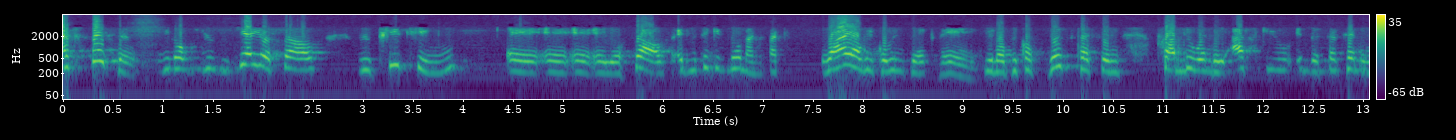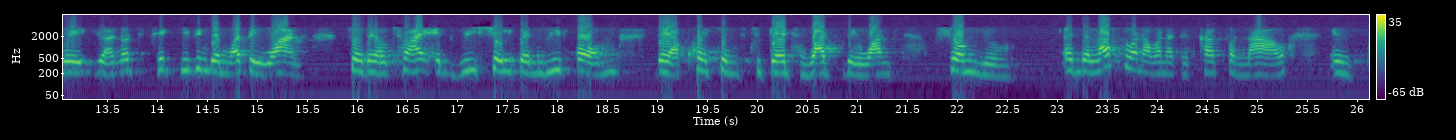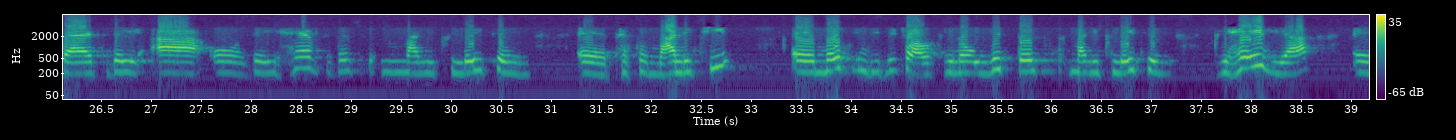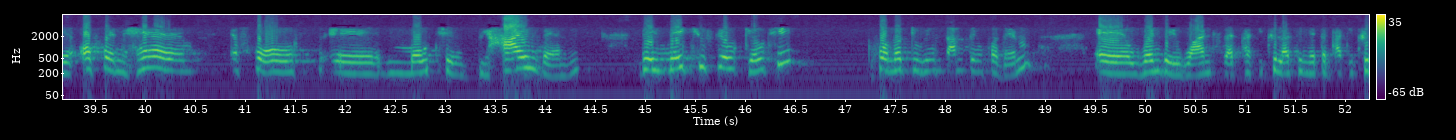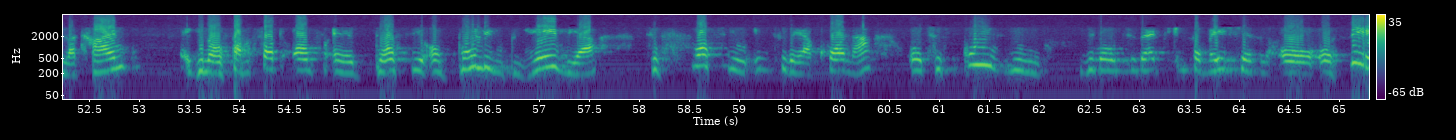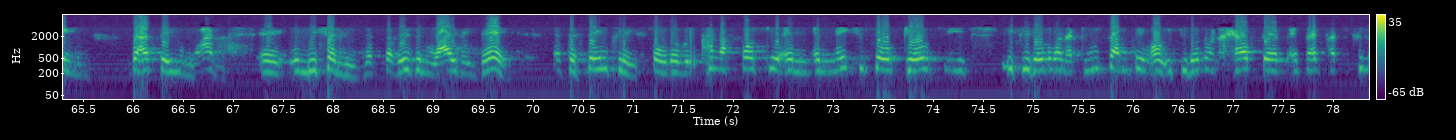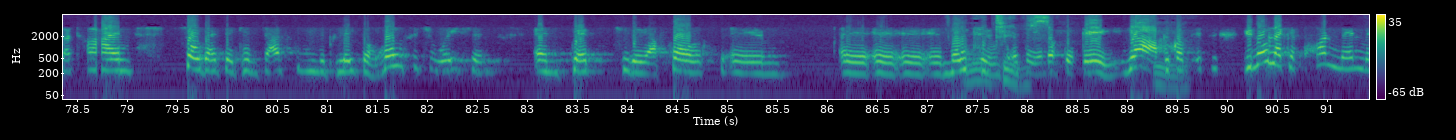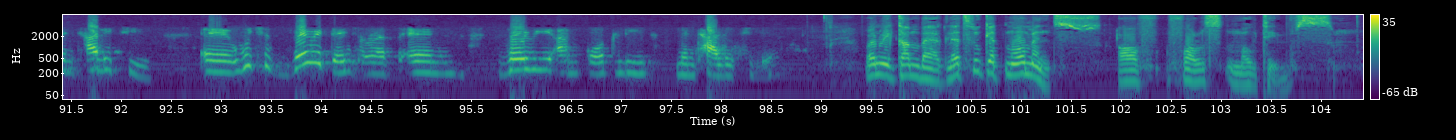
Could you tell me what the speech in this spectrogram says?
at first, you know, you hear yourself repeating uh, uh, uh, yourself and you think, no, man, but why are we going back there? You know, because this person, probably when they ask you in a certain way, you are not take, giving them what they want. So they'll try and reshape and reform their questions to get what they want from you. And the last one I want to discuss for now is that they are or they have this manipulating uh, personality. Uh, most individuals, you know, with this manipulative behavior, uh, often have a false uh, motive behind them. They make you feel guilty for not doing something for them uh, when they want that particular thing at a particular time. Uh, you know, some sort of uh, bossy or bullying behavior to force you into their corner or to squeeze you, you know, to that information or, or thing that they want uh, initially. That's the reason why they're there at the same place. So they will kind of force you and, and make you feel guilty if you don't want to do something or if you don't want to help them at that particular time so that they can just manipulate the whole situation and get to their false um, uh, uh, uh, motives, at the end of the day. Yeah, mm. because it's, you know, like a con man mentality, uh, which is very dangerous and very ungodly mentality. When we come back, let's look at moments of false motives.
